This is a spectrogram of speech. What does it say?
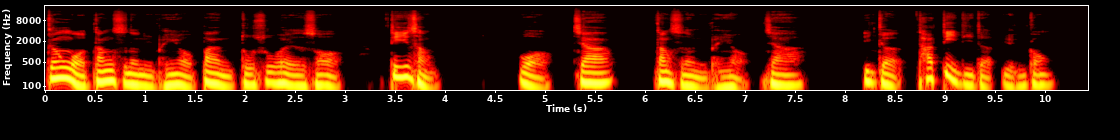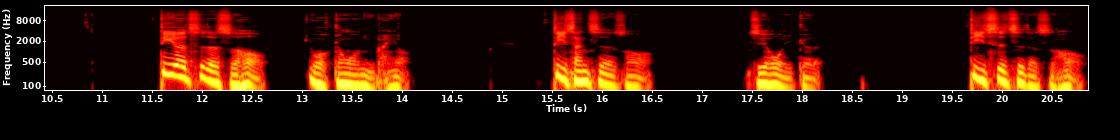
跟我当时的女朋友办读书会的时候，第一场我加当时的女朋友加一个他弟弟的员工，第二次的时候我跟我女朋友，第三次的时候只有我一个人。第四次的时候，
